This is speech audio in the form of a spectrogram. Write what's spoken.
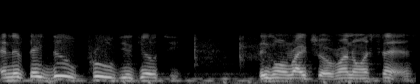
And if they do prove you're guilty, they're going to write you a run on sentence,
